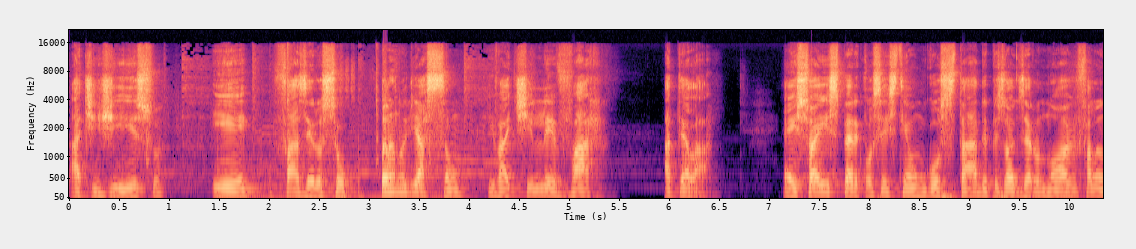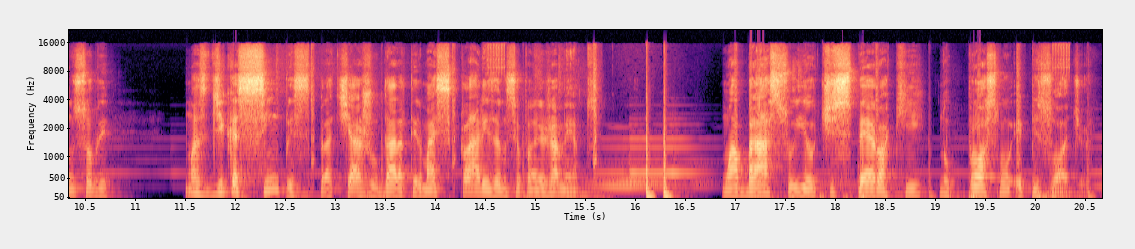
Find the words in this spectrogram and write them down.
atingir isso e fazer o seu plano de ação que vai te levar até lá. É isso aí, espero que vocês tenham gostado do episódio 09 falando sobre umas dicas simples para te ajudar a ter mais clareza no seu planejamento. Um abraço e eu te espero aqui no próximo episódio.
